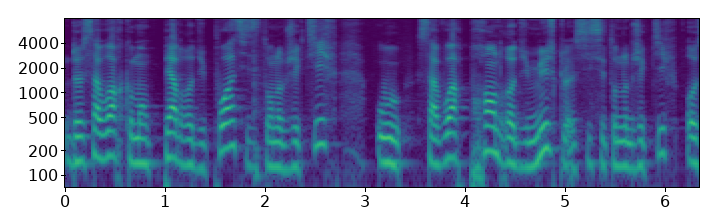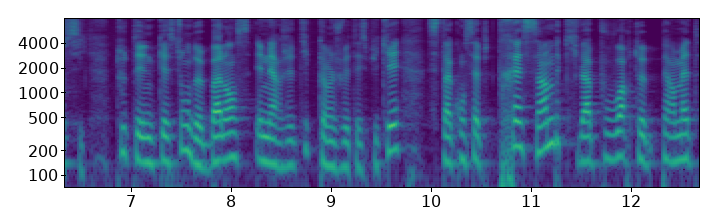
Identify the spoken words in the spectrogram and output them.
de savoir comment perdre du poids si c'est ton objectif ou savoir prendre du muscle si c'est ton objectif aussi. Tout est une question de balance énergétique comme je vais t'expliquer. C'est un concept très simple qui va pouvoir te permettre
